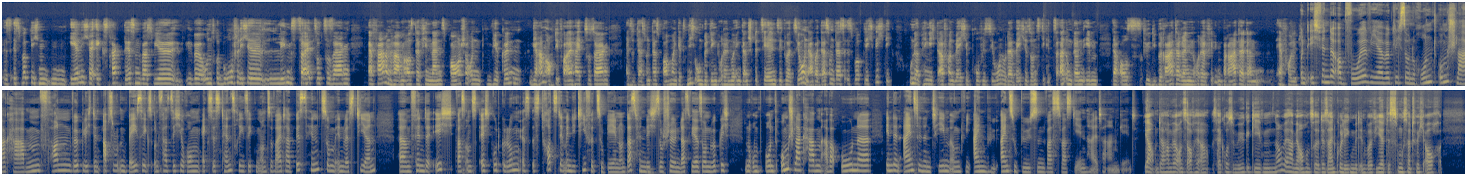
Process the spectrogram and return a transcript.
es ist wirklich ein, ein, ehrlicher Extrakt dessen, was wir über unsere berufliche Lebenszeit sozusagen erfahren haben aus der Finanzbranche. Und wir können, wir haben auch die Freiheit zu sagen, also das und das braucht man jetzt nicht unbedingt oder nur in ganz speziellen Situationen, aber das und das ist wirklich wichtig, unabhängig davon, welche Provision oder welche sonstige Zahlung dann eben daraus für die Beraterin oder für den Berater dann erfolgt. Und ich finde, obwohl wir wirklich so einen Rundumschlag haben von wirklich den absoluten Basics und Versicherungen, Existenzrisiken und so weiter bis hin zum Investieren, ähm, finde ich, was uns echt gut gelungen ist, ist trotzdem in die Tiefe zu gehen. Und das finde ich mhm. so schön, dass wir so einen wirklich einen Rundumschlag haben, aber ohne in den einzelnen Themen irgendwie einzubüßen, was, was die Inhalte angeht. Ja, und da haben wir uns auch ja sehr große Mühe gegeben. Ne? Wir haben ja auch unsere Designkollegen mit involviert. Das muss natürlich auch,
